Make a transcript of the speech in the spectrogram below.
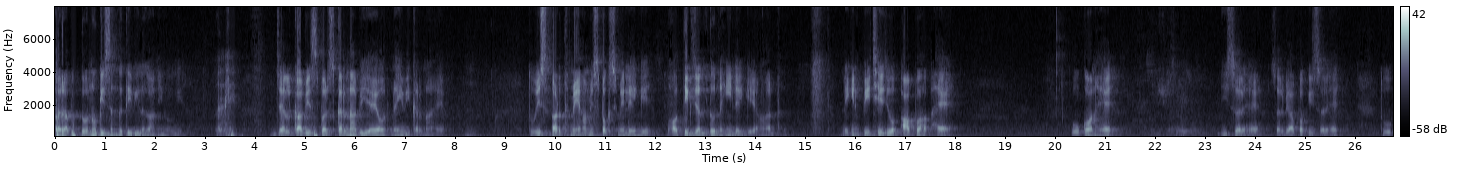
पर अब दोनों की संगति भी लगानी होगी। जल का भी स्पर्श करना भी है और नहीं भी करना है। तो इस अर्थ में हम इस पक्ष में लेंगे, भौतिक जल तो नहीं लेंगे यहाँ अर्थ। लेकिन पीछे जो आप है, वो कौन है? ईश्वर है, सर्वव्यापक ईश्वर है। तो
